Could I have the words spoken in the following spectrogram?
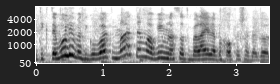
ותכתבו לי בתגובות מה אתם אוהבים לעשות בלילה בחופש הגדול.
